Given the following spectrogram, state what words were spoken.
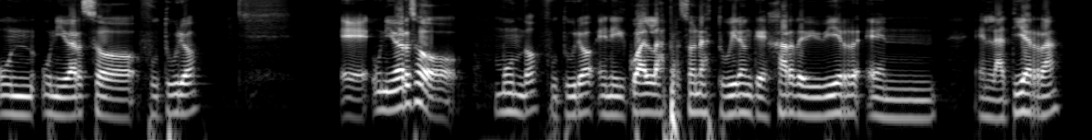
un universo futuro, eh, universo mundo futuro en el cual las personas tuvieron que dejar de vivir en, en la Tierra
